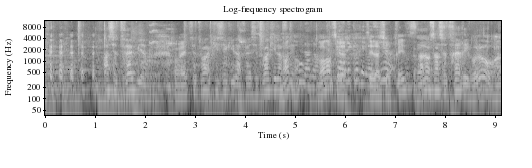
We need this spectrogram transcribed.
Ah, c'est très bien. Ouais. C'est toi, qui c'est qui l'a fait? C'est toi qui l'a fait? non, Non, non. non, non, c'est la, surprise. Ah non, ça c'est très rigolo. hein.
